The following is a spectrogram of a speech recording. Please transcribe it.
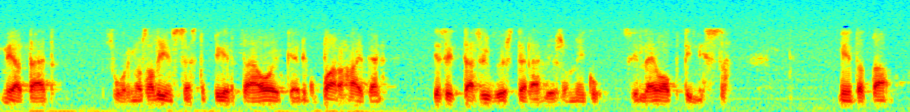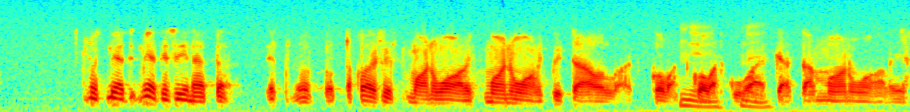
mieltä, että suurin osa linsseistä piirtää oikein niin kuin parhaiten, ja sitten tämä syvyysterävyys on niin kuin silleen optimissa. Niin tota, nyt mietin, mietin siinä, että, että no, totta kai siis manuaali, manuaali pitää olla, että kovat, niin, kovat kuvaajat niin. käyttää manuaalia.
